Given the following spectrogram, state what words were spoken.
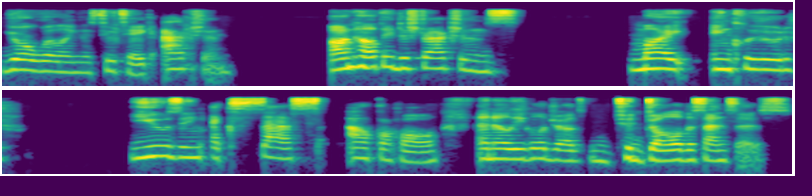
your willingness to take action. Unhealthy distractions might include using excess alcohol and illegal drugs to dull the senses.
